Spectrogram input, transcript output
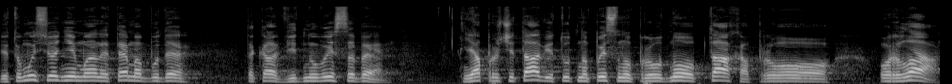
І тому сьогодні в мене тема буде така віднови себе. Я прочитав і тут написано про одного птаха, про орла.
